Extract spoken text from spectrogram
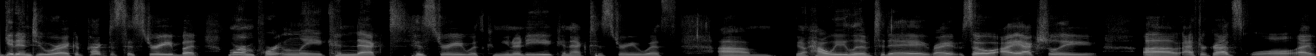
get into where I could practice history, but more importantly, connect history with community, connect history with, um, you know, how we live today, right? So I actually uh, after grad school, I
